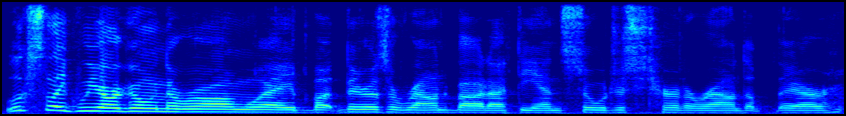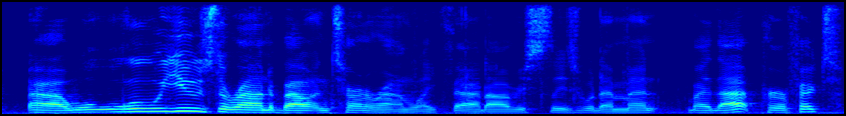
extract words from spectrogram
Looks like we are going the wrong way, but there is a roundabout at the end, so we'll just turn around up there. Uh, we'll, we'll use the roundabout and turn around like that, obviously, is what I meant by that. Perfect.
